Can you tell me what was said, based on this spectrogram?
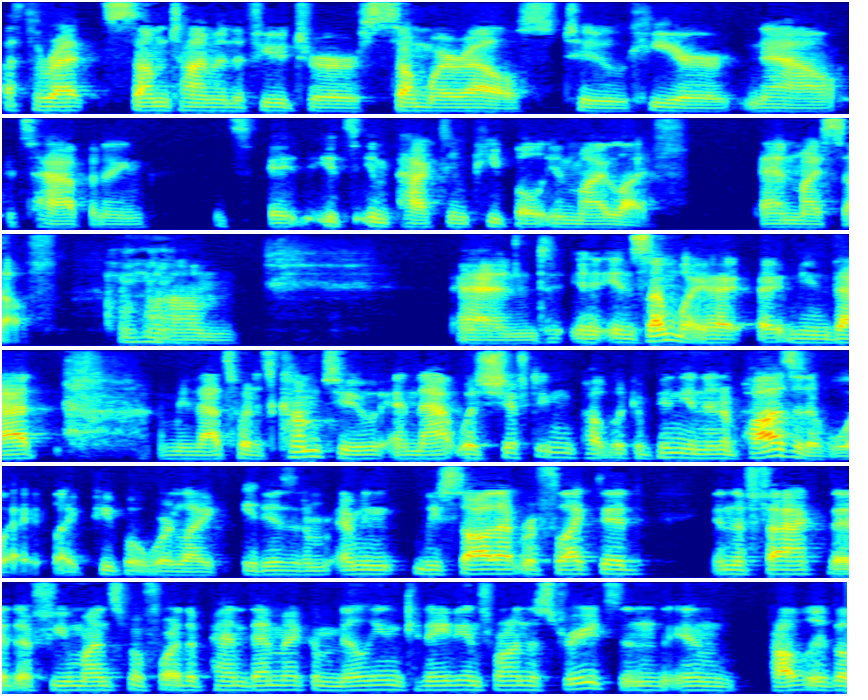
a threat sometime in the future somewhere else to here now it's happening. It's it, it's impacting people in my life and myself. Mhm. um, and in, in some way I, I mean that i mean that's what it's come to. And that was shifting public opinion in a positive way. Like people were like it is an, i mean we saw that reflected in the fact that a few months before the pandemic a million canadians were on the streets and in probably the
